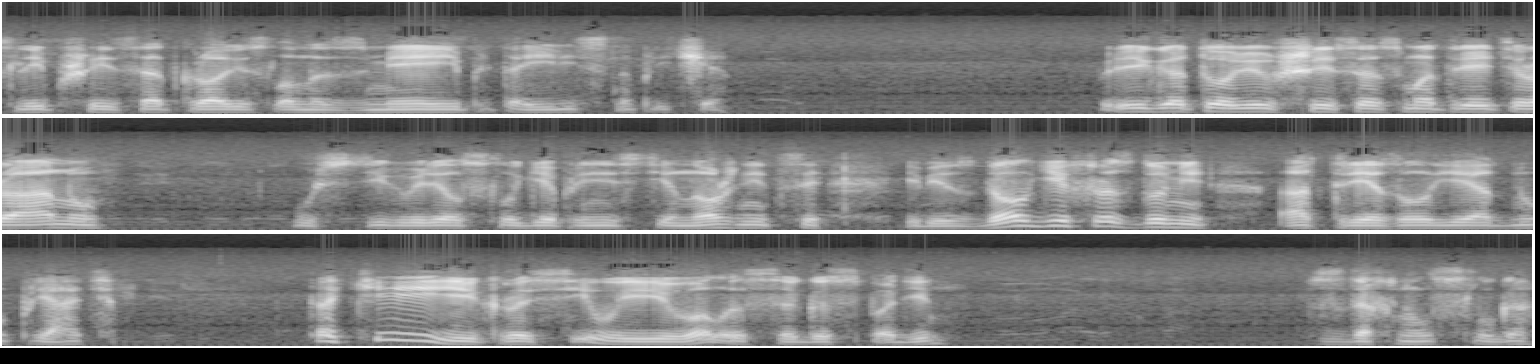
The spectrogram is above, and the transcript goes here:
слипшиеся от крови, словно змеи, притаились на плече. Приготовившись осмотреть рану, Устиг велел слуге принести ножницы и без долгих раздумий отрезал ей одну прядь. «Какие красивые волосы, господин!» Вздохнул слуга.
